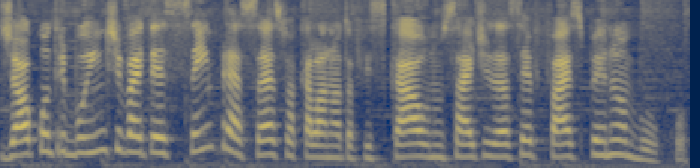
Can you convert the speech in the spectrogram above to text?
Já o contribuinte vai ter sempre acesso àquela nota fiscal no site da Cefaz Pernambuco.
